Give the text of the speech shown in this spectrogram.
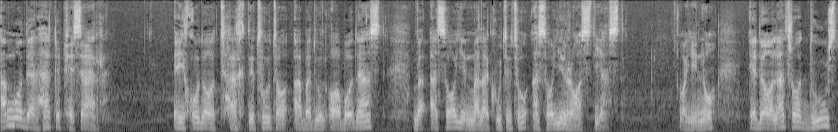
اما در حق پسر ای خدا تخت تو تا ابدالآباد است و اسای ملکوت تو اسای راستی است. آیه نه عدالت را دوست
